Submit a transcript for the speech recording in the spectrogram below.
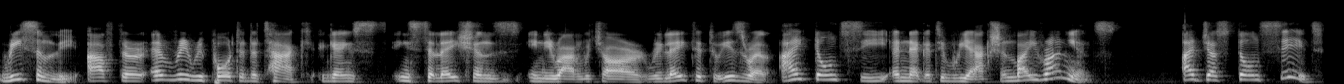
recently, after every reported attack against installations in Iran which are related to Israel, I don't see a negative reaction by Iranians. I just don't see it.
